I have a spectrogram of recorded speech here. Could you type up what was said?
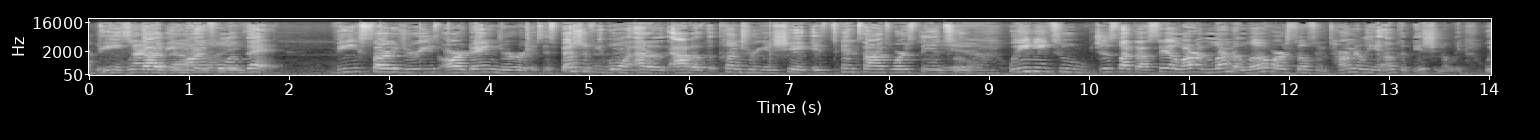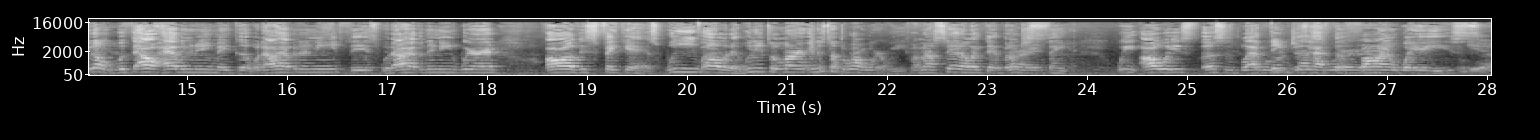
I be be, we gotta be mindful like, of that. These surgeries are dangerous, especially if you're going out of out of the country and shit. It's ten times worse than too. Yeah. We need to, just like I said, learn learn to love ourselves internally and unconditionally. We don't without having to need makeup, without having to need this, without having to need wearing all this fake ass weave, all of that. We need to learn, and it's not the wrong wearing weave. I'm not saying it like that, but I'm just saying. We always, us as black women, just have where- to find ways. Yeah,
